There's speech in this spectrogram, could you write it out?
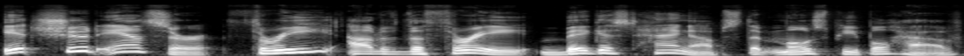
it should answer three out of the three biggest hangups that most people have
